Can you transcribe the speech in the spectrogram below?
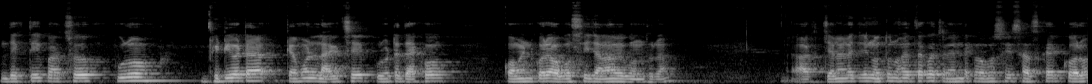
দেখতেই পাচ্ছ, পুরো ভিডিওটা কেমন লাগছে পুরোটা দেখো। কমেন্ট করে অবশ্যই জানাবে বন্ধুরা। আর চ্যানেলে যদি নতুন হয়ে থাকো, চ্যানেলটাকে অবশ্যই সাবস্ক্রাইব করো।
